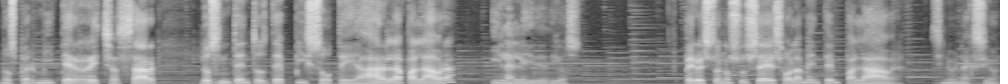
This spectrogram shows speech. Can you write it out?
Nos permite rechazar los intentos de pisotear la palabra y la ley de Dios. Pero esto no sucede solamente en palabra, sino en acción.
